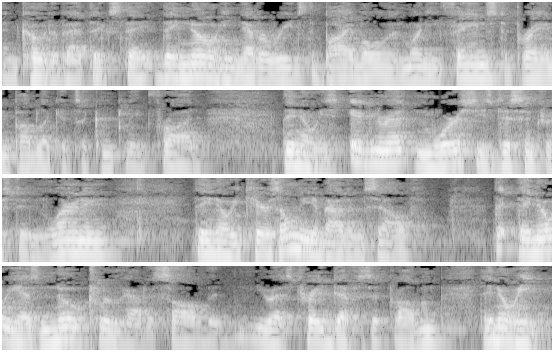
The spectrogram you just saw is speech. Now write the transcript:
and code of ethics. They, they know he never reads the Bible, and when he feigns to pray in public, it's a complete fraud. They know he's ignorant, and worse, he's disinterested in learning. They know he cares only about himself. They know he has no clue how to solve the U.S. trade deficit problem. They know he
